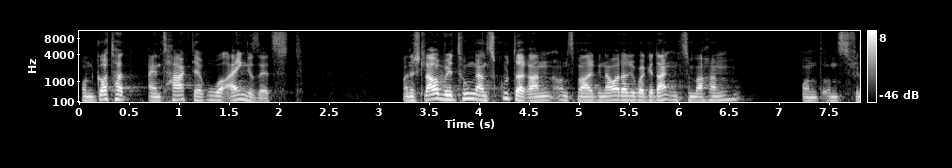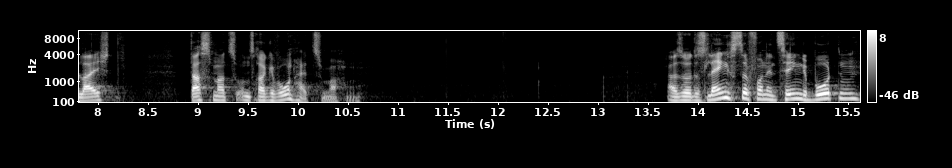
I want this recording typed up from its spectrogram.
und Gott hat einen Tag der Ruhe eingesetzt. Und ich glaube, wir tun ganz gut daran, uns mal genauer darüber Gedanken zu machen und uns vielleicht das mal zu unserer Gewohnheit zu machen. Also das längste von den zehn Geboten.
